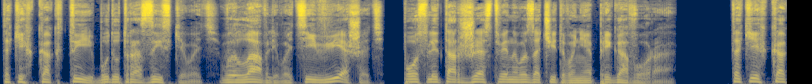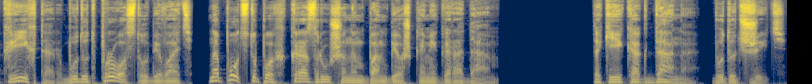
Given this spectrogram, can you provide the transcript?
Таких, как ты, будут разыскивать, вылавливать и вешать после торжественного зачитывания приговора. Таких, как Рихтер, будут просто убивать на подступах к разрушенным бомбежками городам. Такие, как Дана, будут жить,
